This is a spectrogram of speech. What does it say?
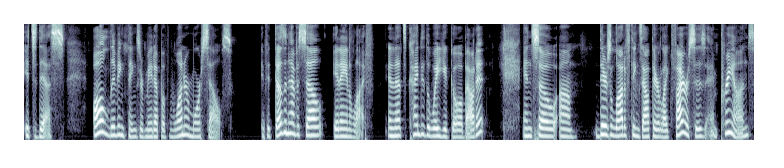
it's this. All living things are made up of one or more cells. If it doesn't have a cell, it ain't alive. And that's kind of the way you go about it. And so um, there's a lot of things out there like viruses and prions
